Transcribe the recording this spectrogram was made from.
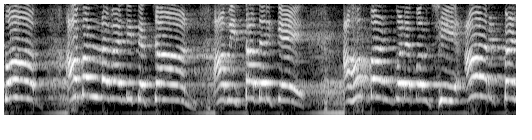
সব আমল নামায় নিতে চান, আমি তাদেরকে আহ্বান করে বলছি, আর প্যান্ডেলের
